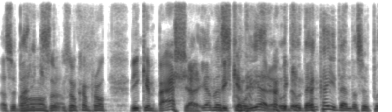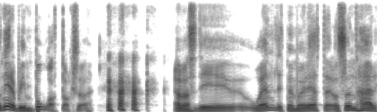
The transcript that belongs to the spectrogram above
Alltså verkstaden. som, som kan prata. Vilken bärs Ja, ja men Vilken... skojar? Och, och den kan ju vändas upp och ner och bli en båt också. Ja, men alltså det är oändligt med möjligheter. Och sen här,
